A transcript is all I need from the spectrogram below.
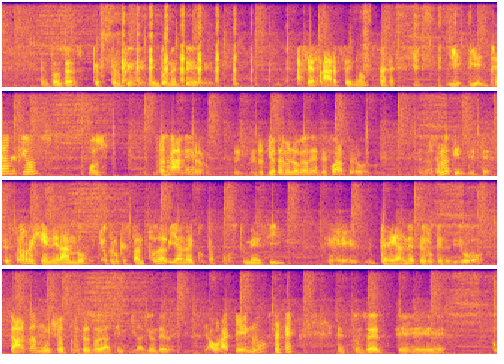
entonces creo que eventualmente a cerrarse, ¿no? y, en Champions pues, pues, a ver, yo también lo veo desde fuera, pero el Barcelona se está regenerando. Yo creo que están todavía en la época post-Messi. Eh, créanme, es lo que les digo, tarda mucho el proceso de asimilación de, ahora qué, ¿no? Entonces, eh,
